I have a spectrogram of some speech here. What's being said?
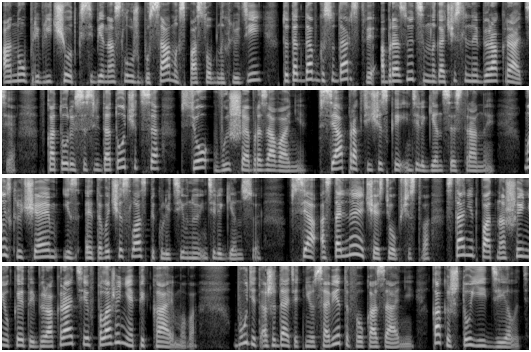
оно привлечет к себе на службу самых способных людей, то тогда в государстве образуется многочисленная бюрократия, в которой сосредоточится все высшее образование, вся практическая интеллигенция страны. Мы исключаем из этого числа спекулятивную интеллигенцию. Вся остальная часть общества станет по отношению к этой бюрократии в положении опекаемого, будет ожидать от нее советов и указаний, как и что ей делать.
